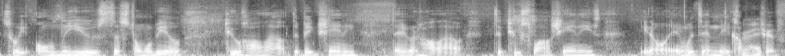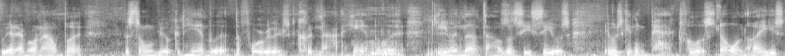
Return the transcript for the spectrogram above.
so we only used the snowmobile to haul out the big shanty. Then we would haul out the two small shanties. You know, and within a couple Right. of trips, we had everyone out, but the snowmobile could handle it. The four wheelers could not handle it. Even the thousand cc was it was getting packed full of snow and ice,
